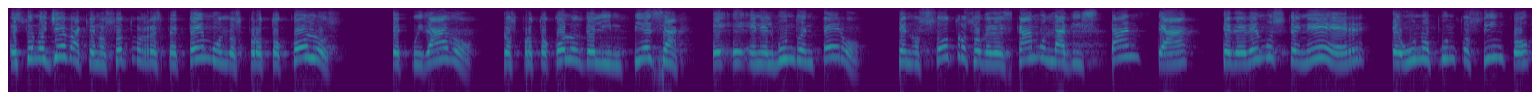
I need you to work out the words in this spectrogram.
esto nos lleva a que nosotros respetemos los protocolos de cuidado, los protocolos de limpieza eh, eh, en el mundo entero, que nosotros obedezcamos la distancia que debemos tener de 1.5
